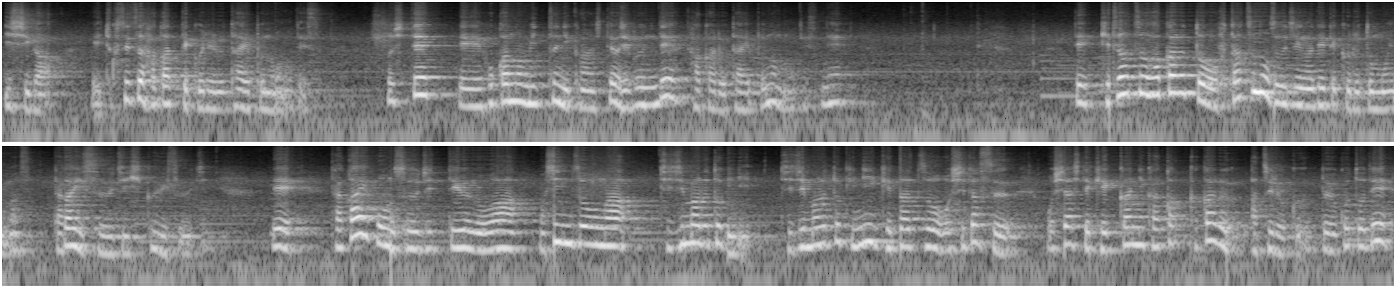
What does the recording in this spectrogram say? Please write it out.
医師が直接測ってくれるタイプのものです。そして、えー、他の3つに関しては自分で測るタイプのものですね。で血圧を測ると2つの数字が出てくると思います。高い数字低い数字。で高い方の数字っていうのは心臓が縮まる時に縮まる時に血圧を押し出す押し出して血管にかかる圧力ということで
